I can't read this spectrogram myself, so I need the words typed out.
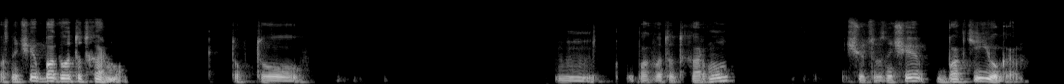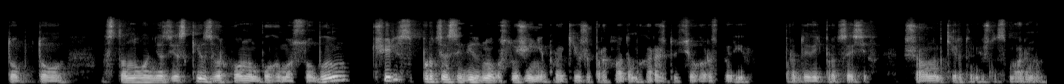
означає Бхагаватадхарму. Тобто м, Бхагаватадхарму, що це означає? Бхакті-йога, тобто встановлення зв'язків з Верховним Богом особою через процеси відданого служіння, про які вже Прохлада Махарадж до цього розповів, про дев'ять процесів Шавном Кіртом, Вішнасмараном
